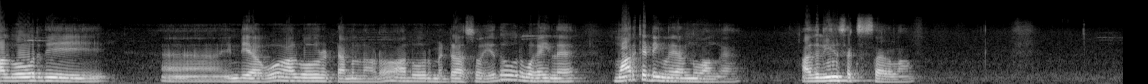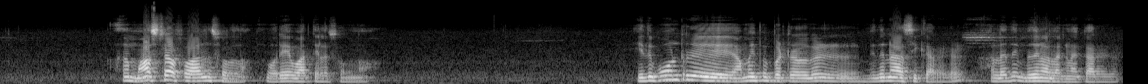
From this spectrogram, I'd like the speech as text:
ஆல் ஓவர் தி இந்தியாவோ ஆல் ஓவர் தமிழ்நாடோ ஆல் ஓவர் மெட்ராஸோ ஏதோ ஒரு வகையில் மார்க்கெட்டிங்கில் இறங்குவாங்க. அதுலேயும் சக்ஸஸ் ஆகலாம். மாஸ்டர் ஆஃப் ஆல்னு சொல்லலாம். ஒரே வார்த்தையில் சொல்லலாம் இது போன்று அமைப்பு பெற்றவர்கள் மிதனராசிக்காரர்கள் அல்லது மிதன லக்னக்காரர்கள்.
